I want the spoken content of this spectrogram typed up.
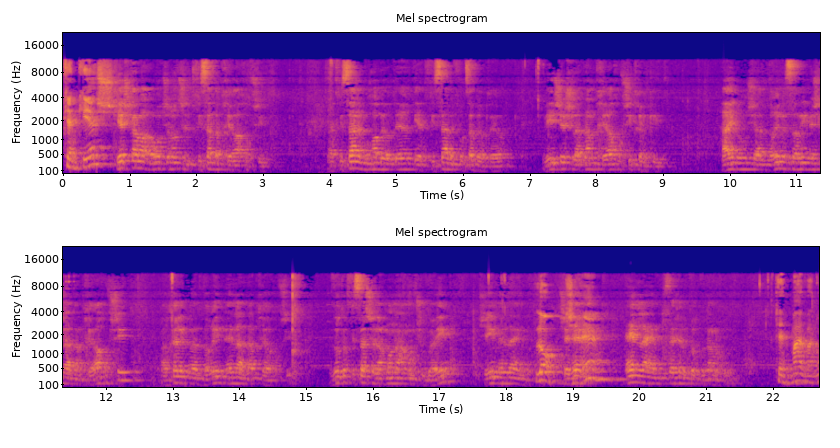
כן, כי יש... כי יש כמה רמות שונות של תפיסת הבחירה החופשית. התפיסה הנמוכה ביותר היא התפיסה הנפוצה ביותר, והיא שיש לאדם בחירה חופשית חלקית. היינו שעל דברים מסוימים יש לאדם בחירה חופשית, ועל חלק מהדברים אין לאדם בחירה חופשית. זאת התפיסה של המון העם המשוגעים, שאם אין להם... לא, שהם- אין להם שכל וקודקודם וכו'. כן, מה הבנו?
